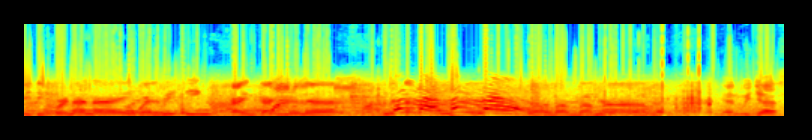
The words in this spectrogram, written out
Waiting for nanay. While waiting, kain-kain muna. Mama, mama. Mama, mama. And we just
